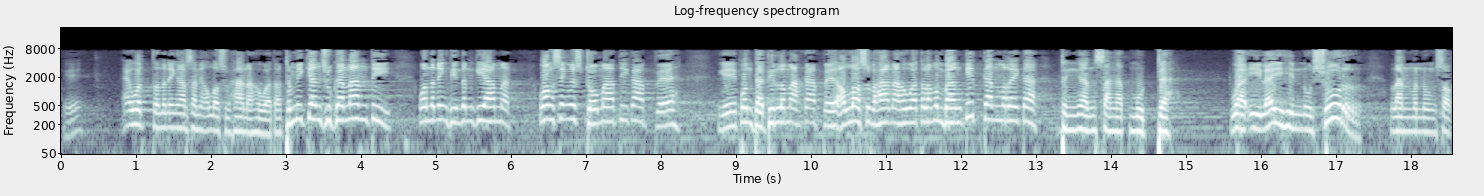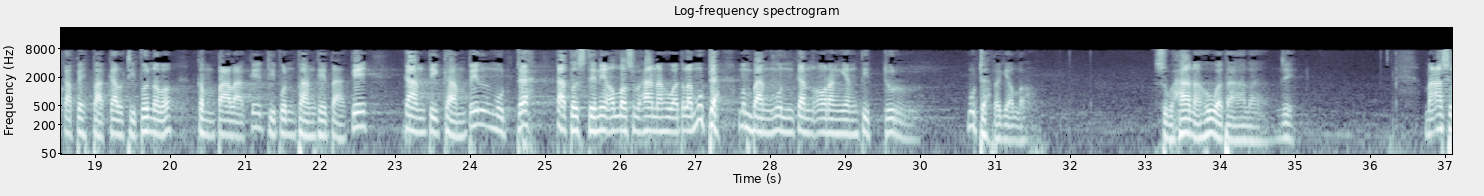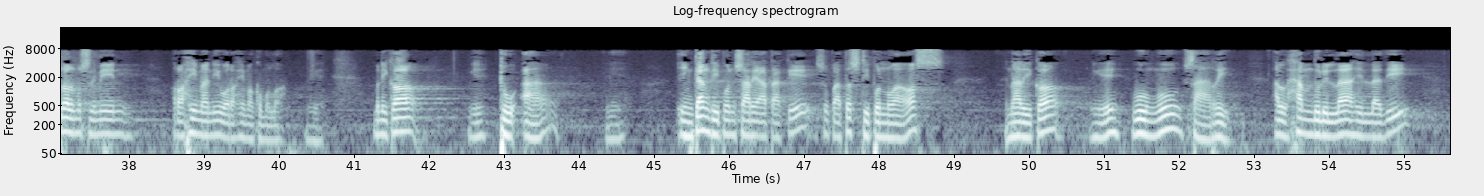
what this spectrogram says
Nggih. Ewet wonten ing ngarsane Allah Subhanahu wa taala. Demikian juga nanti wonten ing dinten kiamat. Wong sing wis do mati kabeh nggih pun dadi lemah kabeh. Allah Subhanahu wa taala membangkitkan mereka dengan sangat mudah. Wa ilaihin nusur lan menungso kabeh bakal dipun apa? Kempalake dipun bangkitake kanthi gampil mudah kados dene Allah Subhanahu wa taala mudah membangunkan orang yang tidur. Mudah bagi Allah. Subhanahu wa taala. Nggih. Ma'asyiral muslimin rahimani wa rahimakumullah. Menika doa ingkang dipun syariatake supados dipun waos nalika nggih wungu sari. Alhamdulillahilladzi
